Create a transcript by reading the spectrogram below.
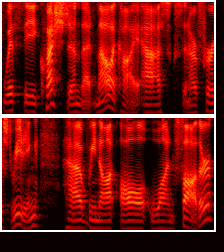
with the question that Malachi asks in our first reading, Have we not all one Father?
